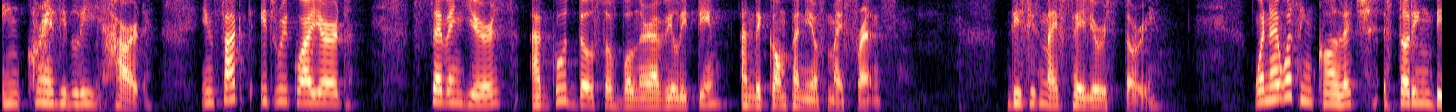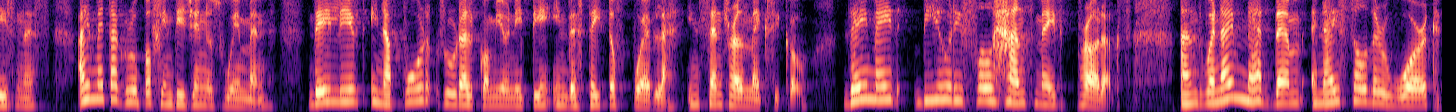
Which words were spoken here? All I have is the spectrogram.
incredibly hard. In fact, it required seven years, a good dose of vulnerability, and the company of my friends. This is my failure story. When I was in college studying business, I met a group of indigenous women. They lived in a poor rural community in the state of Puebla, in central Mexico. They made beautiful handmade products. And when I met them and I saw their work,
